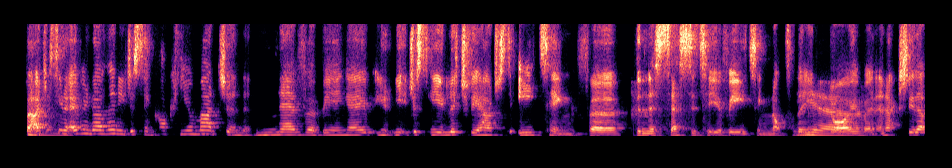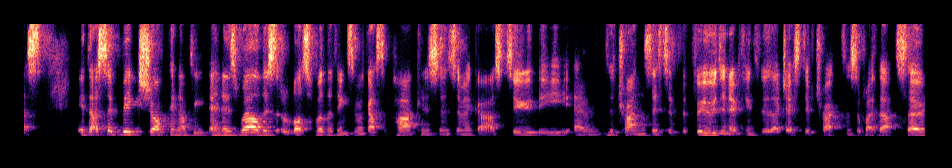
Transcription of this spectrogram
But I just, you know, mm. every now and then you just think, oh, can you imagine never being able, you, you just, you literally are just eating for the necessity of eating, not for the yeah. enjoyment. And actually, that's, that's a big shock and, and as well there's lots of other things in regards to parkinson's in regards to the um, the transit of the food and everything through the digestive tract and stuff like that so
